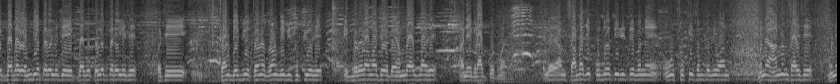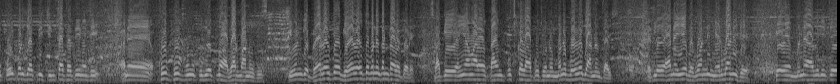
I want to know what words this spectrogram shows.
એક બાબાએ એમબીએ કરેલું છે, એક બાબો કોલેજ કરેલી છે. પછી ત્રણ બેબીઓ, ત્રણે ત્રણ બેબી સુખીઓ છે. એક બરોડામાં છે, એક અમદાવાદમાં છે અને એક રાજકોટમાં છે. એટલે આમ સામાજિક કુદરતી રીતે મને, હું સુખી સંપત્તિવાન મને આનંદ થાય છે. મને કોઈ પણ જાતની ચિંતા થતી નથી. અને ખૂબ ખૂબ હું કુદરતનો આભાર માનું છું. ઇવન કે ઘર રહું તો, ઘેર રહું મને કંટાળો ચડે. બાકી અહીંયા મારો ટાઈમ પુષ્કળ આપું છું અને મને બહુ જ આનંદ થાય છે. એટલે અને એ ભગવાનની મહેરબાની છે કે મને આવી રીતે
